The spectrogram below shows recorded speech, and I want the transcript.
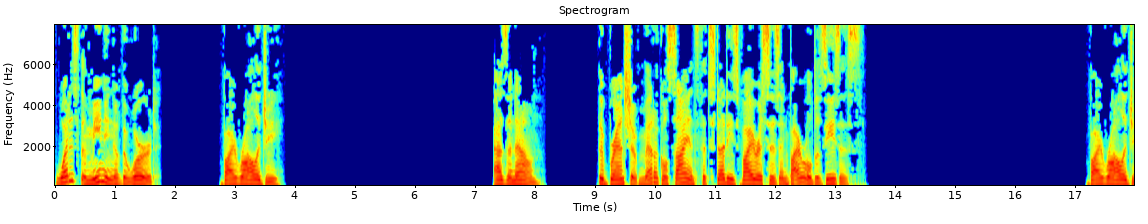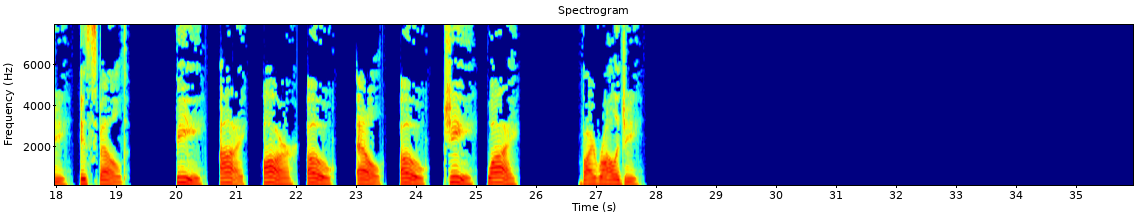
What is the meaning of the word virology as a noun? The branch of medical science that studies viruses and viral diseases. Virology is spelled V I R O L O G Y. Virology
